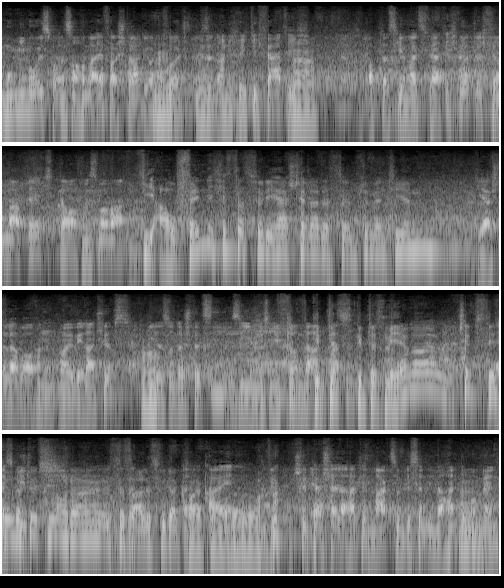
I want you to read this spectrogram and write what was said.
Mumimo ist bei uns noch im Alpha-Stadion. Deutsch, wir sind noch nicht richtig fertig. Ja. Ob das jemals fertig wird durch Firmware-Update, darauf müssen wir warten. wie aufwendig ist das für die Hersteller, das zu implementieren? Die Hersteller brauchen neue WLAN-Chips, die das unterstützen. Sie müssen die Firmware Gibt es, anpassen. gibt es mehrere Chips, die es Es gibt- unterstützen oder ist das alles wieder Qualcomm Ein oder so? Chip-Hersteller hat den Markt so ein bisschen in der Hand im Moment.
